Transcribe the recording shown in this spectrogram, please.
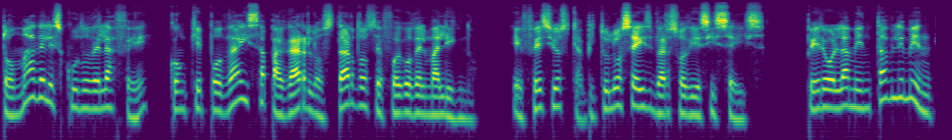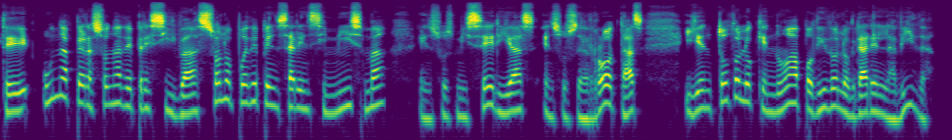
tomad el escudo de la fe, con que podáis apagar los dardos de fuego del maligno. Efesios capítulo 6, verso 16. Pero lamentablemente una persona depresiva solo puede pensar en sí misma, en sus miserias, en sus derrotas y en todo lo que no ha podido lograr en la vida.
